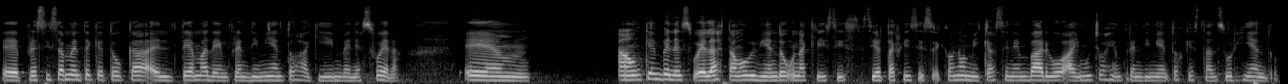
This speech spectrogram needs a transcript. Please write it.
eh, precisamente que toca el tema de emprendimientos aquí en Venezuela. Eh, aunque en Venezuela estamos viviendo una crisis, cierta crisis económica, sin embargo, hay muchos emprendimientos que están surgiendo.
